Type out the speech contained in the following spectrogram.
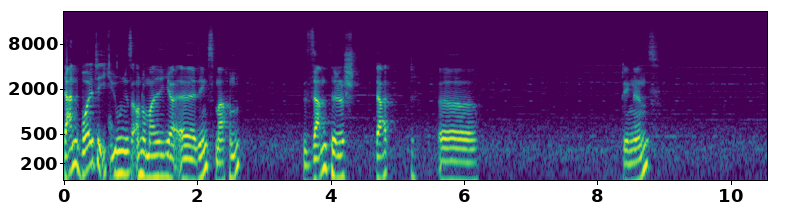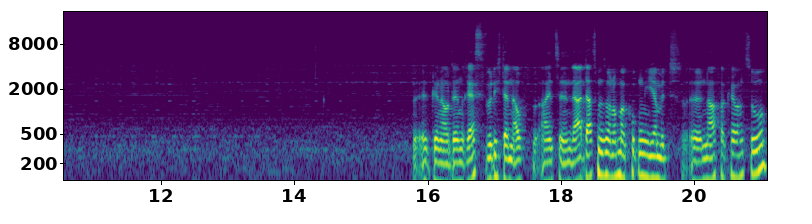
Dann wollte ich übrigens auch nochmal hier äh, Links machen. Gesamte Stadt äh, Dingens. Äh, genau, den Rest würde ich dann auf einzeln. Ja, das müssen wir noch mal gucken hier mit äh, Nahverkehr und so.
